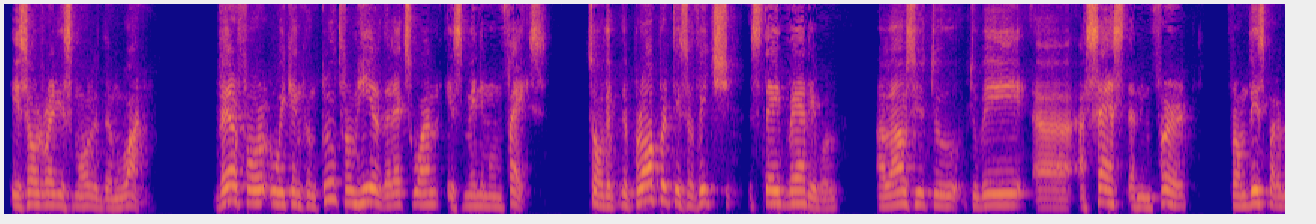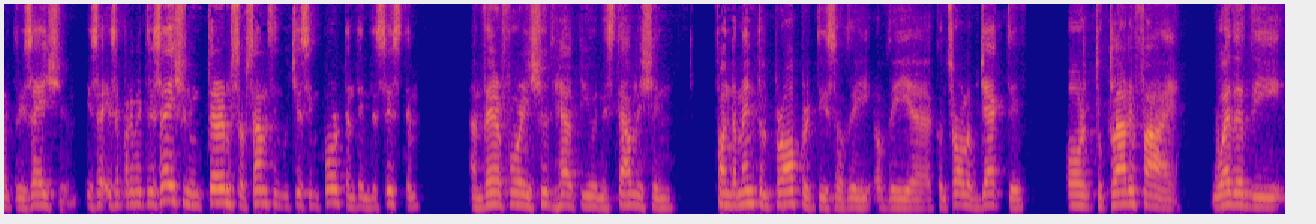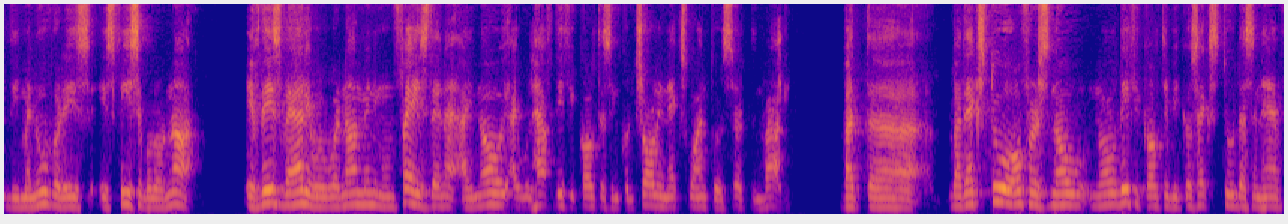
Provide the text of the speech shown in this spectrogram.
is already smaller than 1. Therefore, we can conclude from here that x1 is minimum phase. So the, the properties of each state variable allows you to, to be uh, assessed and inferred from this parameterization. It's a, it's a parameterization in terms of something which is important in the system, and therefore it should help you in establishing fundamental properties of the, of the uh, control objective or to clarify whether the, the maneuver is, is feasible or not if this variable were non-minimum phase, then I, I, know I will have difficulties in controlling x1 to a certain value. But, uh, but x2 offers no, no difficulty because x2 doesn't have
